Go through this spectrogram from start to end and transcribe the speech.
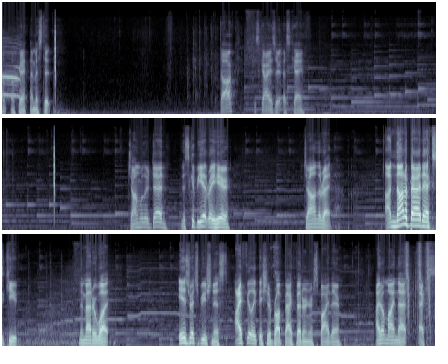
Oh, okay, I missed it. Doc Disguiser SK. John Willard dead. This could be it right here. John the Red. I'm not a bad execute, no matter what. Is Retributionist. I feel like they should have brought back Veteran or Spy there. I don't mind that X.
